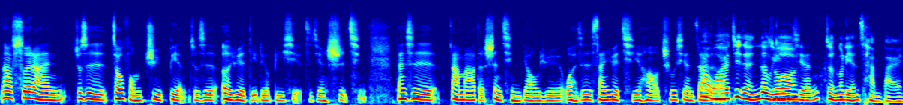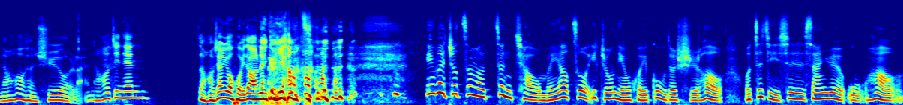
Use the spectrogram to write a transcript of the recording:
那虽然就是遭逢巨变，就是二月底流鼻血这件事情，但是大妈的盛情邀约，我还是三月七号出现在。那我还记得你那时候整个脸惨白，然后很虚弱来，然后今天好像又回到那个样子。因为就这么正巧，我们要做一周年回顾的时候，我自己是三月五号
